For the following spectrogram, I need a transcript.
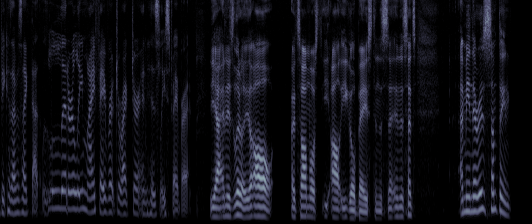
because I was like, that was literally my favorite director and his least favorite. Yeah, and it's literally all. It's almost e- all ego based in the in the sense. I mean, there is something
